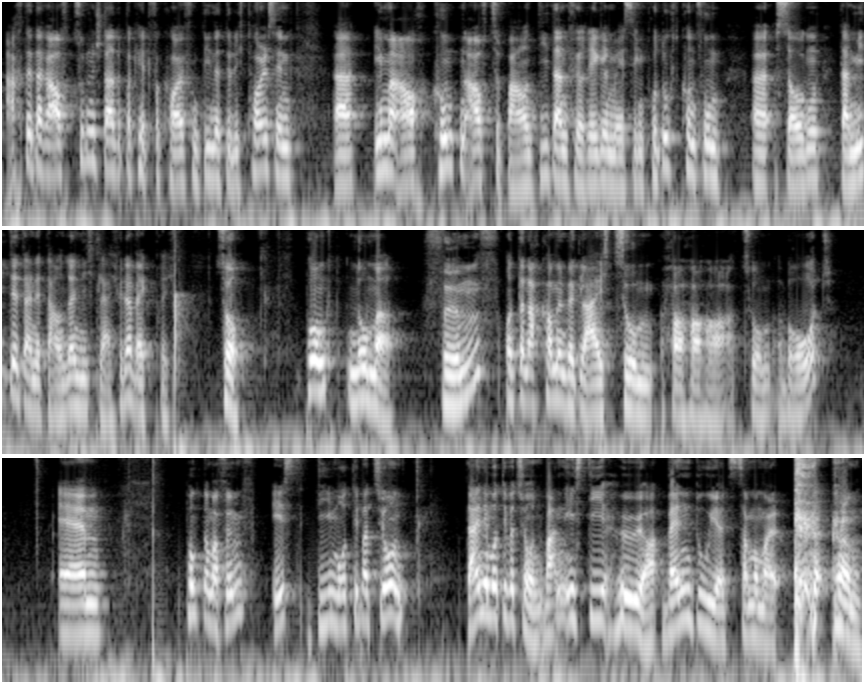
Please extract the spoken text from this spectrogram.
achte darauf, zu den Starterpaketverkäufen, die natürlich toll sind, äh, immer auch Kunden aufzubauen, die dann für regelmäßigen Produktkonsum äh, sorgen, damit dir deine Downline nicht gleich wieder wegbricht. So, Punkt Nummer 5 und danach kommen wir gleich zum, zum Brot. Ähm, Punkt Nummer 5 ist die Motivation. Deine Motivation, wann ist die höher? Wenn du jetzt, sagen wir mal, wenn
